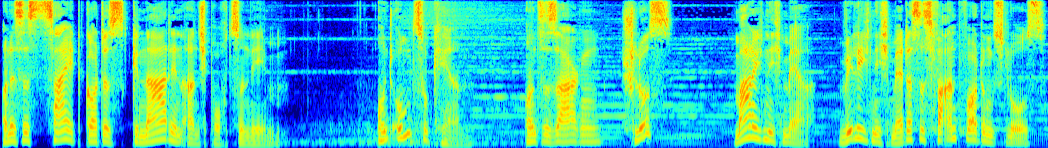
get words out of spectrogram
Und es ist Zeit, Gottes Gnade in Anspruch zu nehmen und umzukehren und zu sagen, Schluss, mache ich nicht mehr, will ich nicht mehr, das ist verantwortungslos.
